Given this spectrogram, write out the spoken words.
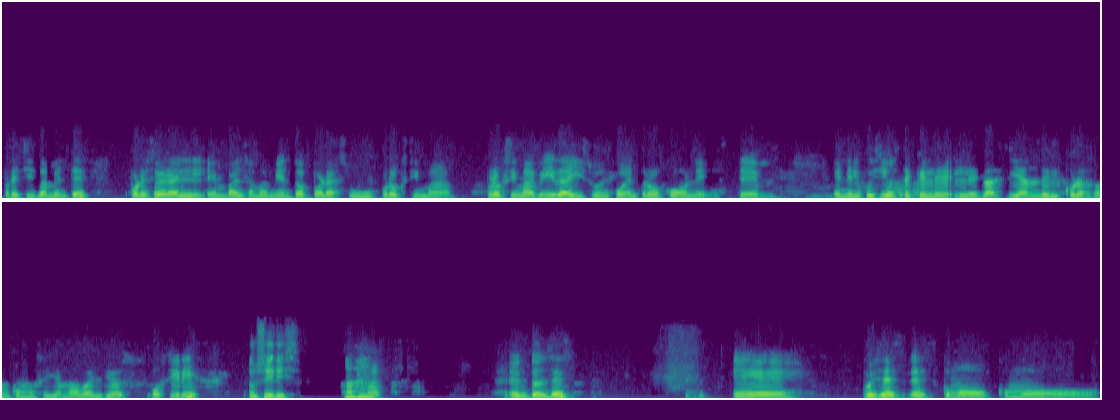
precisamente, por eso era el embalsamamiento para su próxima, próxima vida y su encuentro con este en el juicio este que le, les hacían del corazón, ¿cómo se llamaba el dios? Osiris. Osiris. Ajá. Entonces, eh, pues es, es como, como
